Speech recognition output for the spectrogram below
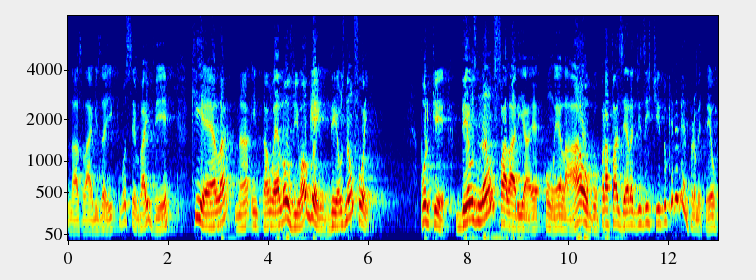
nas lives aí, que você vai ver que ela, né, então ela ouviu alguém. Deus não foi. Porque Deus não falaria é, com ela algo para fazer ela desistir do que ele mesmo prometeu.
